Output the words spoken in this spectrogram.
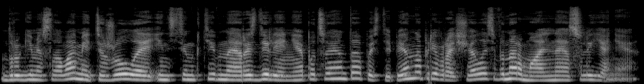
Другими словами, тяжелое инстинктивное разделение пациента постепенно превращалось в нормальное слияние.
